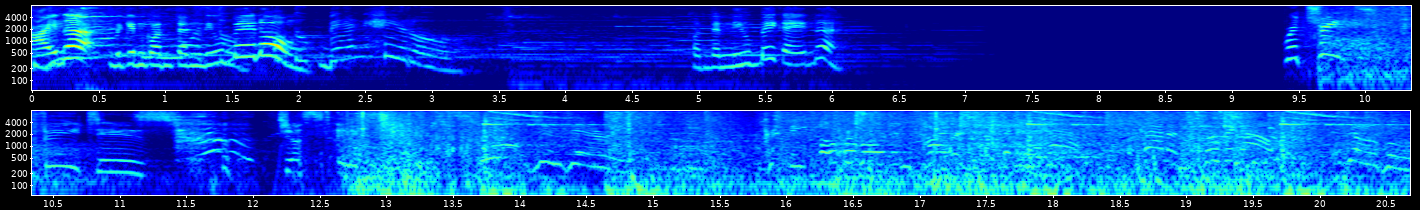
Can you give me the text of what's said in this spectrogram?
Kaida bikin konten Liu Bei dong. Untuk band hero. Konten Liu Bei Kaida. Retreat. Fate is just an excuse. Legendary. The Overlord and Tyrant have been enhanced. Cannons moving out. Double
